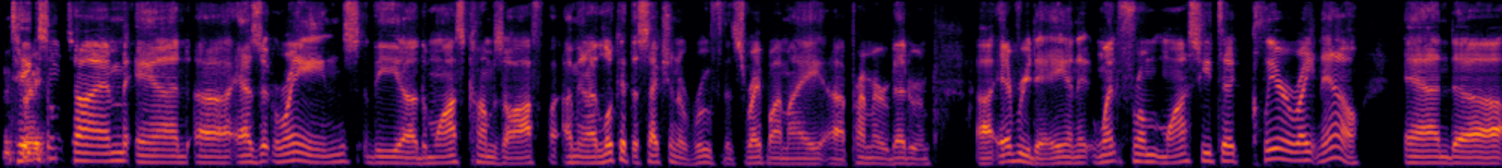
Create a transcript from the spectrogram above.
That's Take right. some time, and uh, as it rains, the uh, the moss comes off. I mean, I look at the section of roof that's right by my uh, primary bedroom uh, every day, and it went from mossy to clear right now. And uh,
